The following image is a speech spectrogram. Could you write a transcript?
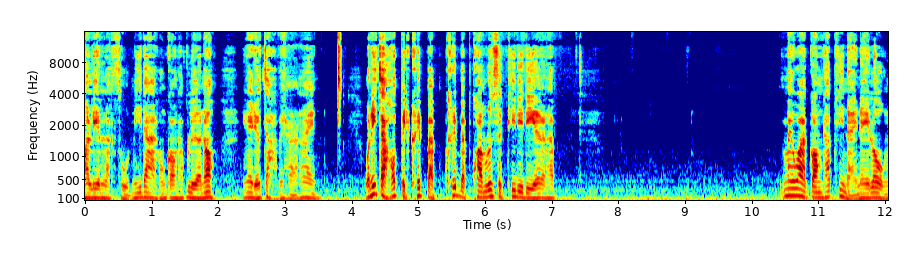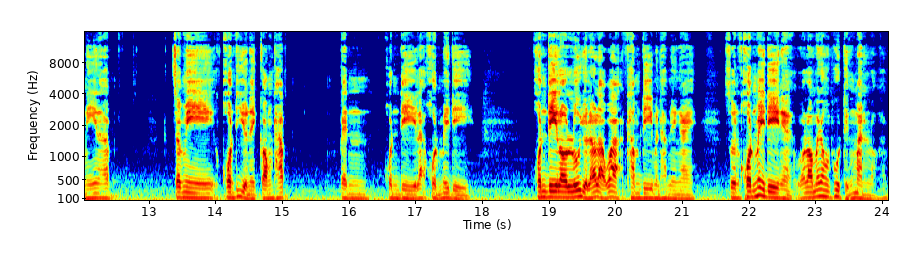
มาเรียนหลักสูตรนี้ได้ของกองทัพเรือเนาะยังไงเดี๋ยวจ่าไปหาให้ วันนี้จ่าเขาปิดคลิปแบบคลิปแบบความรู้สึกที่ดีๆแล้วกันครับ ไม่ว่ากองทัพที่ไหนในโลกนี้นะครับ จะมีคนที่อยู่ในกองทัพ เป็นคนดีและคนไม่ดี คนดีเรารู้อยู่แล้วแหละว่าทำดีมันทำยังไง ส่วนคนไม่ดีเนี่ย เราไม่ต้องไปพูดถึงมันหรอกครับ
